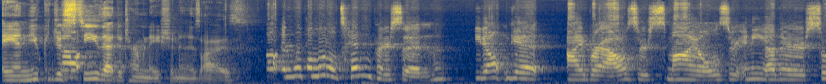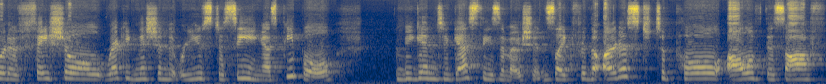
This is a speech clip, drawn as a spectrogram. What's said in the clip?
And you can just see that determination in his eyes. Well, and with a little tin person, you don't get eyebrows or smiles or any other sort of facial recognition that we're used to seeing as people begin to guess these emotions. Like for the artist to pull all of this off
